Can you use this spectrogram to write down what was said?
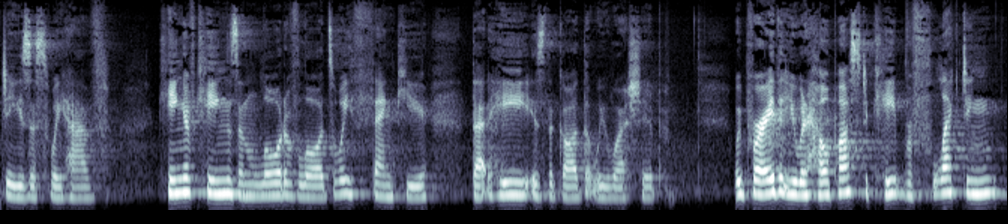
Jesus we have. King of kings and Lord of lords. We thank you that he is the God that we worship. We pray that you would help us to keep reflecting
